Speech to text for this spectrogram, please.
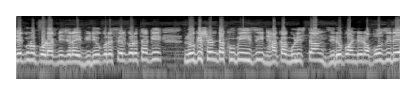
যে কোনো প্রোডাক্ট নিজেরাই ভিডিও করে সেল করে থাকি। লোকেশনটা খুবই ইজি ঢাকা, গুলিস্তান জিরো পয়েন্টের অপোজিটে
